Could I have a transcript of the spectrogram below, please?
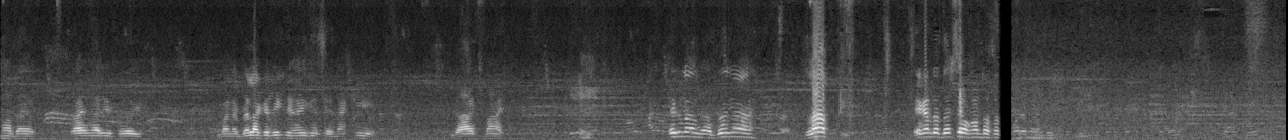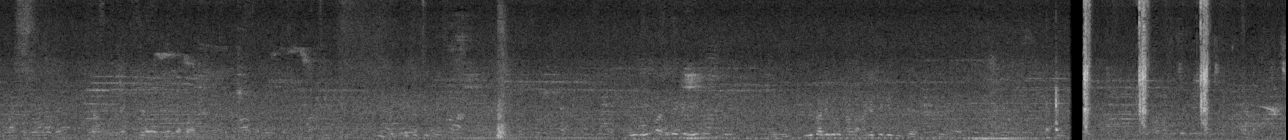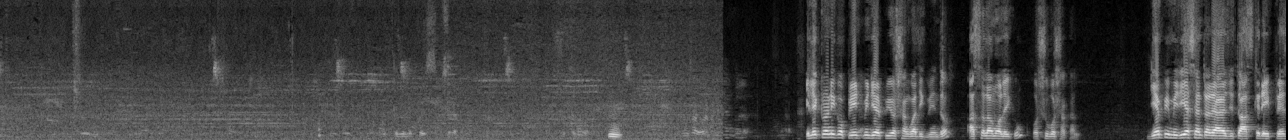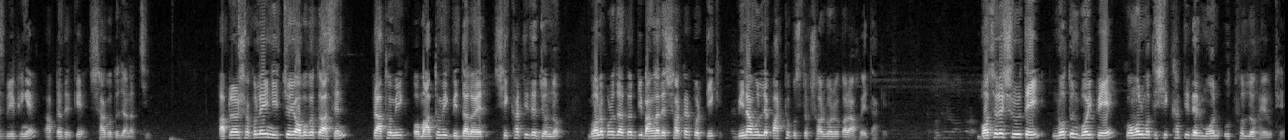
আমাদের প্রাইমারি বই মানে বেলাকে বিক্রি হয়ে গেছে নাকি গাছ মাছ। এগুলো লাভ কি? এখানটা ধরছে, ওখান ধরছে। ইলেকট্রনিক ও প্রিন্ট মিডিয়ার প্রিয় সাংবাদিকবৃন্দ আসসালামু আলাইকুম ও শুভ সকাল। ডিএমপি মিডিয়া সেন্টারে আয়োজিত আজকের এই প্রেস ব্রিফিং এ আপনাদেরকে স্বাগত জানাচ্ছি। আপনারা সকলেই নিশ্চয়ই অবগত আছেন, প্রাথমিক ও মাধ্যমিক বিদ্যালয়ের শিক্ষার্থীদের জন্য গণপ্রজাতন্ত্রী বাংলাদেশ সরকার কর্তৃক বিনামূল্যে পাঠ্যপুস্তক সরবরাহ করা হয়ে থাকে। বছরের শুরুতেই নতুন বই পেয়ে কোমলমতি শিক্ষার্থীদের মন উৎফুল্ল হয়ে ওঠে।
